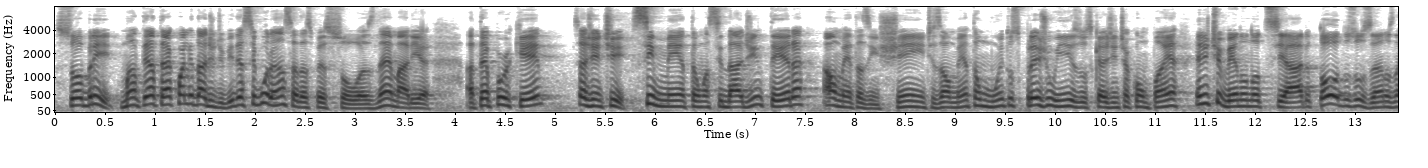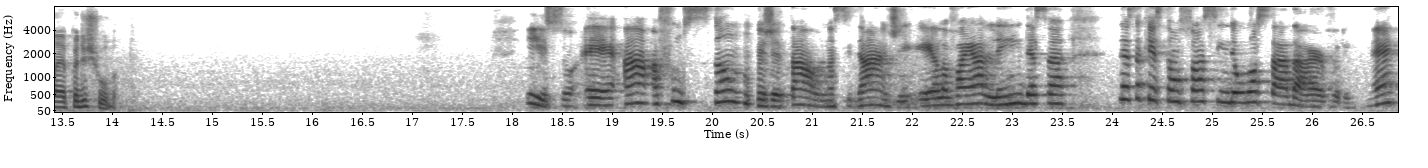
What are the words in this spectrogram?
sobre manter até a qualidade de vida e a segurança das pessoas, né, Maria? Até porque se a gente cimenta uma cidade inteira, aumenta as enchentes, aumentam muitos prejuízos que a gente acompanha e a gente vê no noticiário todos os anos na época de chuva. Isso. É, a, a função vegetal na cidade, ela vai além dessa, dessa questão só assim de eu gostar da árvore, né?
